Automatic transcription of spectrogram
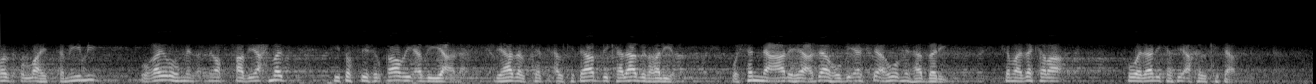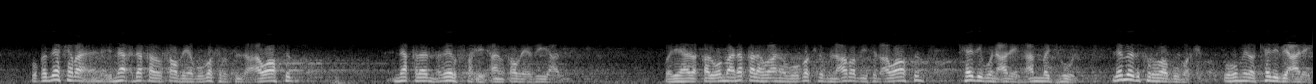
رزق الله التميمي وغيره من من أصحاب أحمد في تصنيف القاضي أبي يعلى لهذا الكتاب بكلام غليظ وشنع عليه أعداه بأشياء هو منها بريء كما ذكر هو ذلك في آخر الكتاب. وقد ذكر نقل القاضي أبو بكر في العواصم نقلا غير صحيح عن القاضي أبي يعلى. ولهذا قال وما نقله عن أبو بكر بن العربي في العواصم كذب عليه عن مجهول لم يذكره أبو بكر وهو من الكذب عليه.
